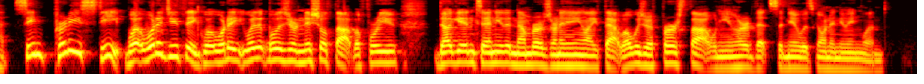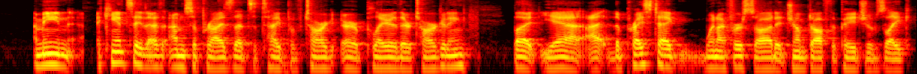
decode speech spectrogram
seemed pretty steep. What what did you think? What what, you, what, was your initial thought before you dug into any of the numbers or anything like that? What was your first thought when you heard that Sanu was going to New England? I mean, I can't say that I'm surprised that's a type of target or player they're targeting. But yeah, I, the price tag when I first saw it, it jumped off the page. It was like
